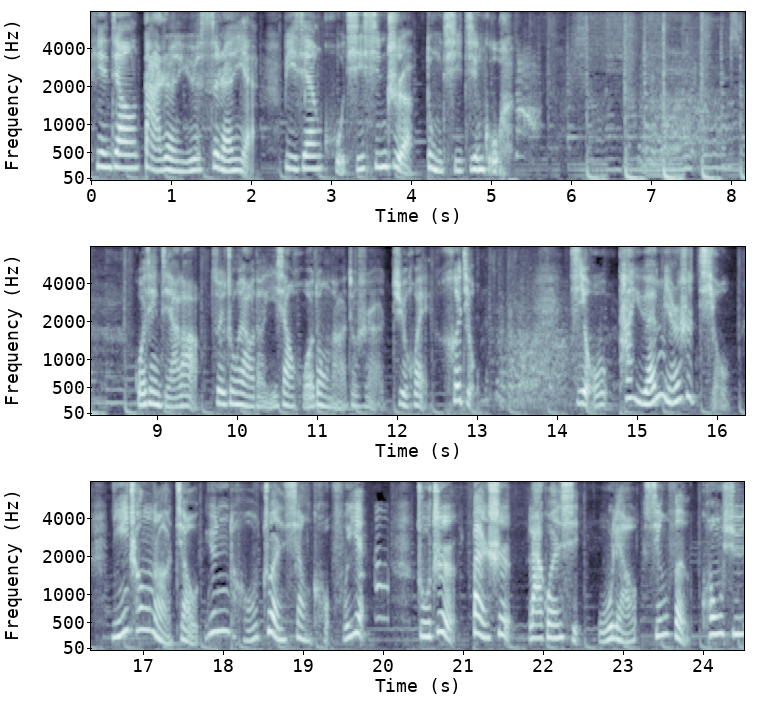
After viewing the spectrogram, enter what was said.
天将大任于斯人也，必先苦其心志，动其筋骨。国庆节了，最重要的一项活动呢，就是聚会喝酒。酒它原名是酒，昵称呢叫晕头转向口服液，主治办事拉关系。无聊、兴奋、空虚、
